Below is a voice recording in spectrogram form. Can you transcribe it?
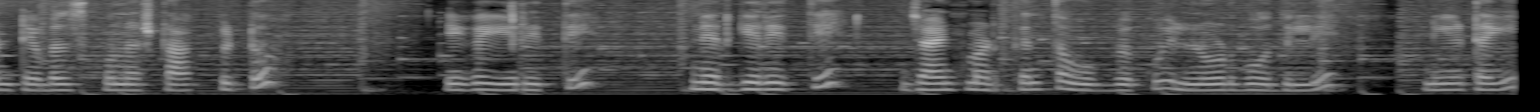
ಒಂದು ಟೇಬಲ್ ಸ್ಪೂನಷ್ಟು ಹಾಕ್ಬಿಟ್ಟು ಈಗ ಈ ರೀತಿ ನೆರಿಗೆ ರೀತಿ ಜಾಯಿಂಟ್ ಮಾಡ್ಕೊತ ಹೋಗ್ಬೇಕು. ಇಲ್ಲಿ ನೋಡ್ಬೋದು ಇಲ್ಲಿ ನೀಟಾಗಿ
